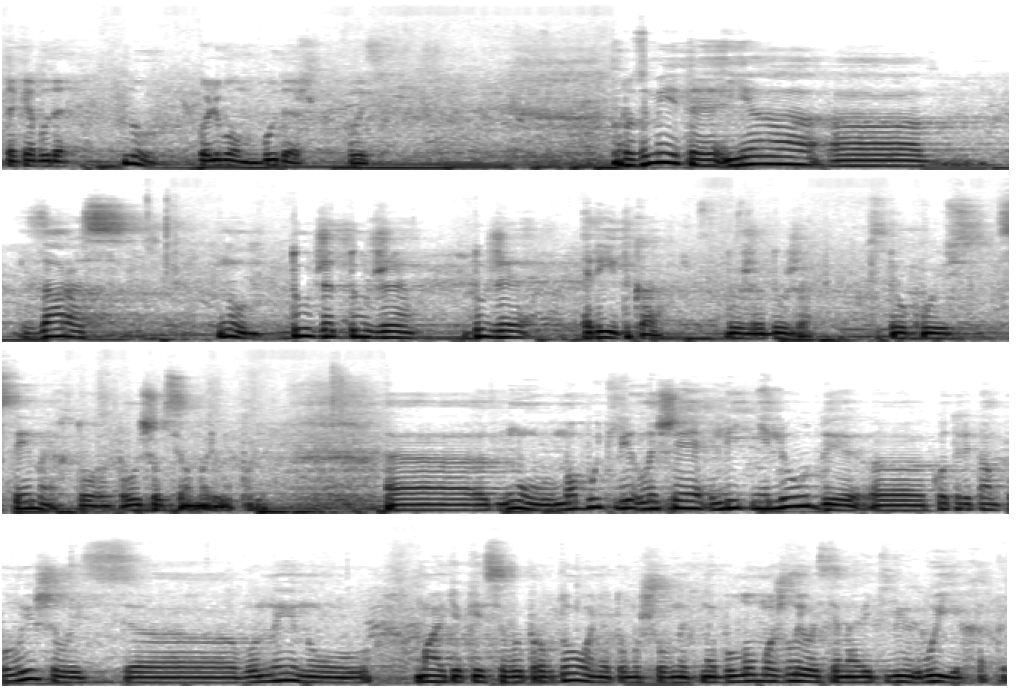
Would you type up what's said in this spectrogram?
таке буде, ну, по-любому буде ж колись. Розумієте, я е, зараз ну, дуже дуже дуже рідко, дуже дуже спілкуюсь з тими, хто залишився в Маріуполі. Е, ну, мабуть, лише літні люди, е, котрі там полишились, е, вони ну, мають якесь виправдовування, тому що в них не було можливості навіть виїхати.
